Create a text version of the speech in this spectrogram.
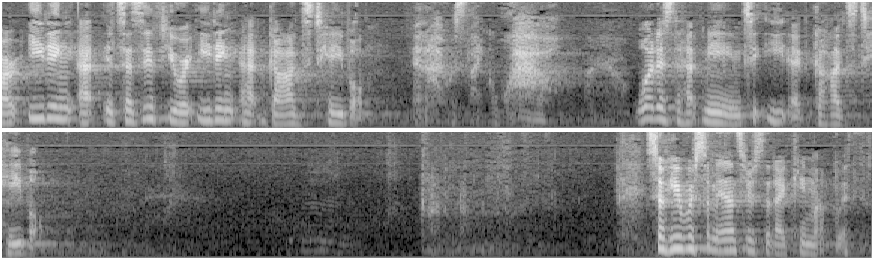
are eating at, it's as if you are eating at God's table. And I was like, wow, what does that mean to eat at God's table? So here were some answers that I came up with.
